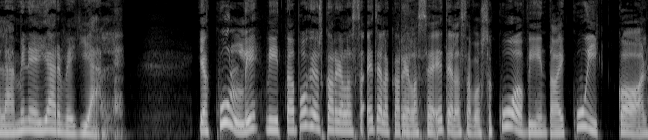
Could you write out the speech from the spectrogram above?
älä mene järven jäälle. Ja kulli viittaa Pohjois-Karjalassa, Etelä-Karjalassa ja Etelä-Savossa kuoviin tai kuikkaan,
